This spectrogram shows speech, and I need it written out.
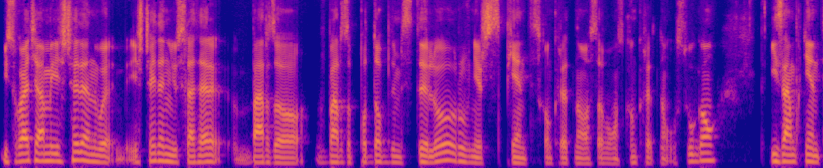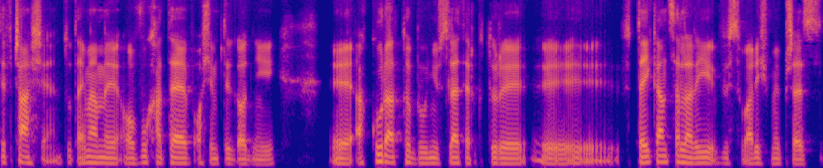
I słuchajcie, mamy jeszcze jeden, jeszcze jeden newsletter bardzo, w bardzo podobnym stylu, również spięty z konkretną osobą, z konkretną usługą i zamknięty w czasie. Tutaj mamy o WHT w 8 tygodni Y, akurat to był newsletter, który y, w tej kancelarii wysyłaliśmy przez,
